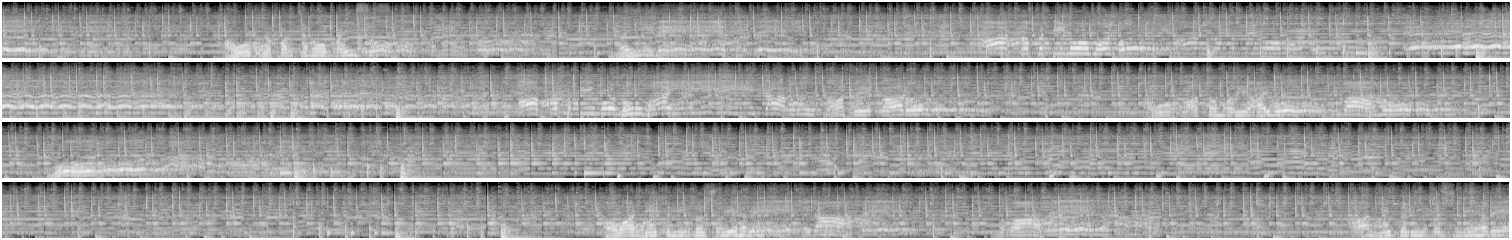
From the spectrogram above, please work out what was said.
આવો પ્રપંચ પૈસો નહીં રે પતે. આ કપટીનો મોઢો. કપટી મોઢું ભાઈ તારું ખાતે કાઢો. આવો આ તમારે આવ્યો વિવાનો વો આવા નીત નીત સ્નેહ રે કર્યા તે નવા રે નવા આ નીત નીત સ્નેહ રે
